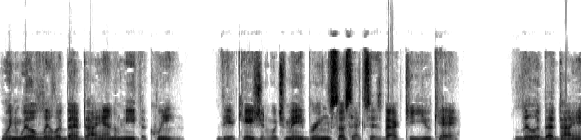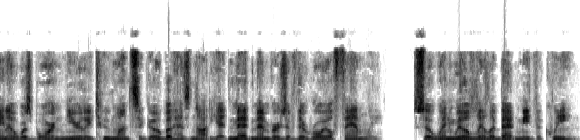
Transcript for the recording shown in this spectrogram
when will Lilibet Diana meet the Queen? The occasion which may bring Sussexes back to UK. Lilibet Diana was born nearly two months ago but has not yet met members of the royal family. So when will Lilibet meet the Queen?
